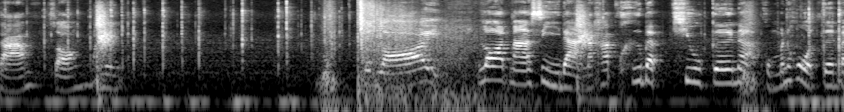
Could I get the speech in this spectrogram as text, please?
สามสองหนึ่งเรียบร้อย รอดมา4ด่านนะครับ คือแบบชิลเกินอะ ผมมันโหดเกินไป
